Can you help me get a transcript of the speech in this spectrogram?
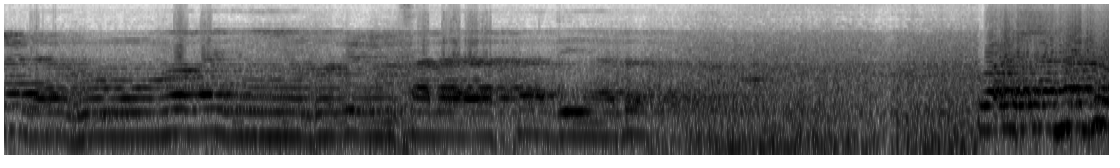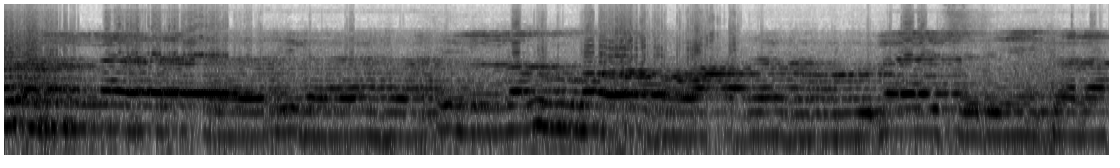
له ومن يضلل فلا هادي له. وأشهد أن لا إله إلا الله وحده لا شريك له.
